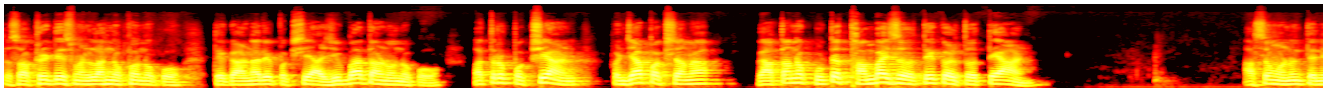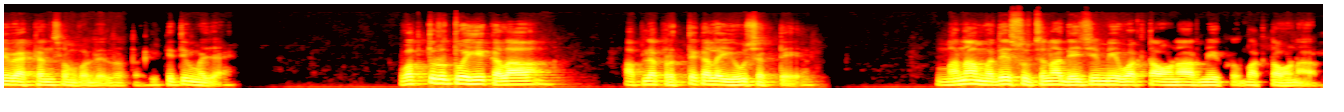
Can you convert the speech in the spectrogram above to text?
तर सॉक्रेटिस म्हणला नको नको. ते गाणारे पक्षी अजिबात आणू नको. मात्र पक्षी आण पण ज्या पक्ष्यांना गाताना कुठं थांबायचं ते कळतं ते आण. असं म्हणून त्यांनी व्याख्यान संपवलेलं होतं. ही किती मजा आहे. वक्तृत्व ही कला आपल्या प्रत्येकाला येऊ शकते. मनामध्ये सूचना द्यायची मी वक्ता होणार मी वक्ता होणार.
